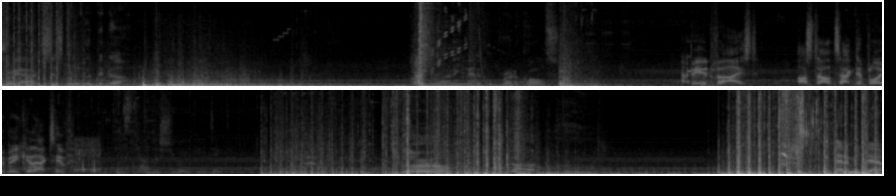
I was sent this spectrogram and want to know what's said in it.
Triage system good to go. Overriding medical protocols. Be advised. Hostile TAC deploy beacon active. Establish UAV data. Enemy down.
